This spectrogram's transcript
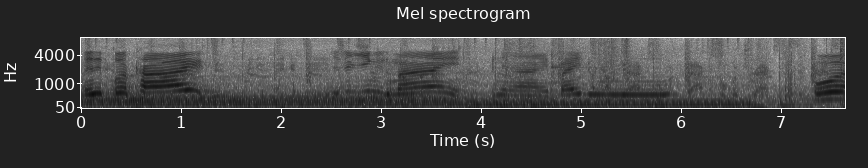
เดี๋ยเปิดท้ายจะจะยิงหรือไม่ เป็นยังไงไปดูโอ้ย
